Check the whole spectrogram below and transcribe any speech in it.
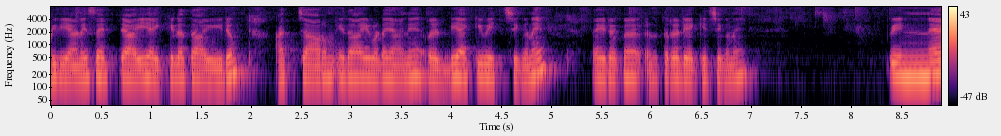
ബിരിയാണി സെറ്റായി. അയക്കില തൈരും അച്ചാറും ഇതാ ഇവിടെ ഞാൻ റെഡിയാക്കി വെച്ചിക്കണേ. തൈരൊക്കെ എടുത്ത് റെഡിയാക്കി വെച്ചിക്കണ്. പിന്നെ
